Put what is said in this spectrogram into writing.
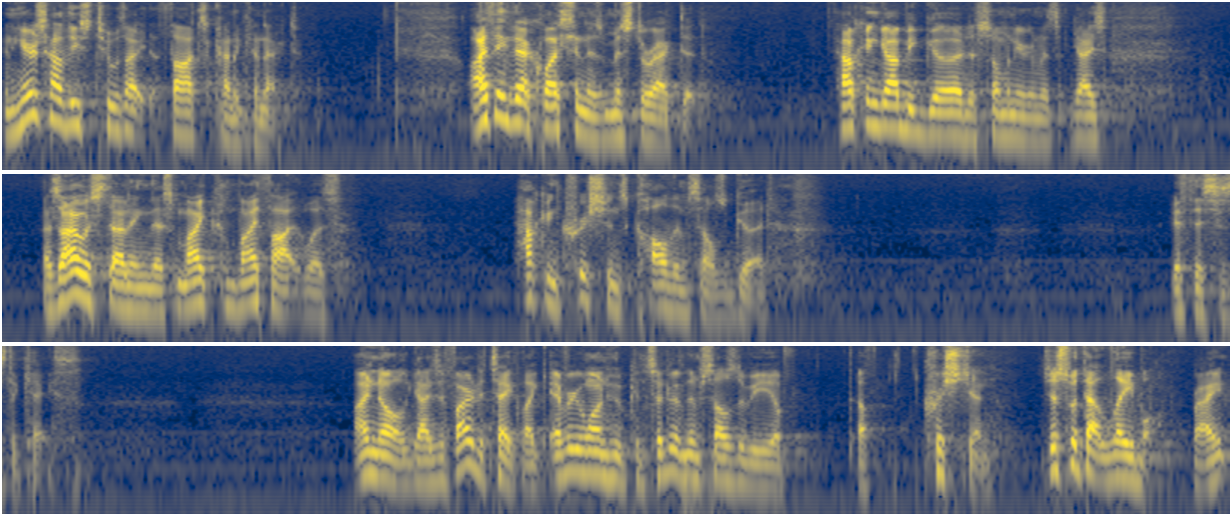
And here's how these two th- thoughts kind of connect. I think that question is misdirected. How can God be good if so many are going to miss? Guys, as I was studying this, my, my thought was, how can Christians call themselves good if this is the case? I know, guys, if I were to take like everyone who considered themselves to be a, a Christian, just with that label, right?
